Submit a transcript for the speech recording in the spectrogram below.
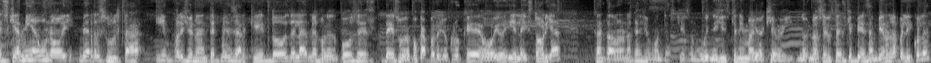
Es que a mí aún hoy me resulta impresionante pensar que dos de las mejores voces de su época, pero yo creo que de hoy y en la historia, cantaban una canción juntas, que son Whitney Houston y Mariah Carey. No sé ustedes qué piensan, ¿vieron la película?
